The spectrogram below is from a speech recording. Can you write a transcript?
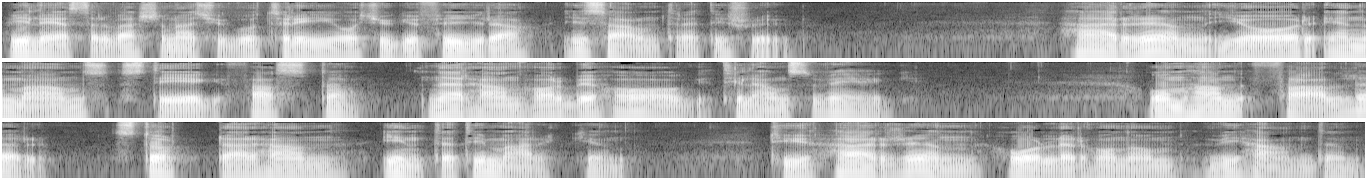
Vi läser verserna 23 och 24 i psalm 37. Herren gör en mans steg fasta när han har behag till hans väg. Om han faller störtar han inte till marken, ty Herren håller honom vid handen.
